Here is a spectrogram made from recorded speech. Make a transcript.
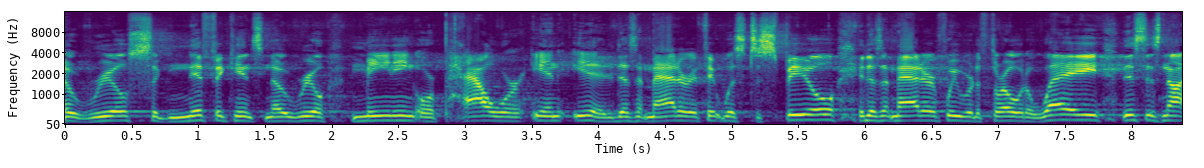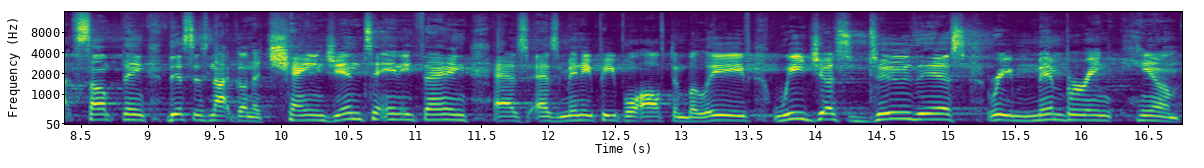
no real significance, no real meaning or power in it. It doesn't matter if it was to spill, it doesn't matter if we were to throw it away. This is not something, this is not going to change into anything, as, as many people often believe. We just do this remembering Him.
